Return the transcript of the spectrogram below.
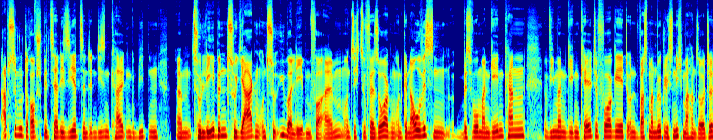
absolut darauf spezialisiert sind, in diesen kalten Gebieten ähm, zu leben, zu jagen und zu überleben vor allem und sich zu versorgen und genau wissen, bis wo man gehen kann, wie man gegen Kälte vorgeht und was man möglichst nicht machen sollte,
